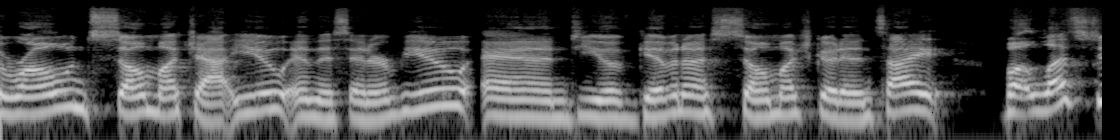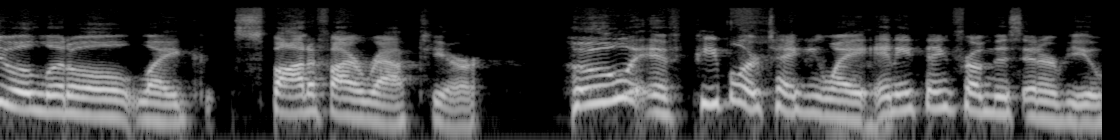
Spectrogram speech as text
thrown so much at you in this interview and you have given us so much good insight. But let's do a little like Spotify wrapped here. Who, if people are taking away anything from this interview,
